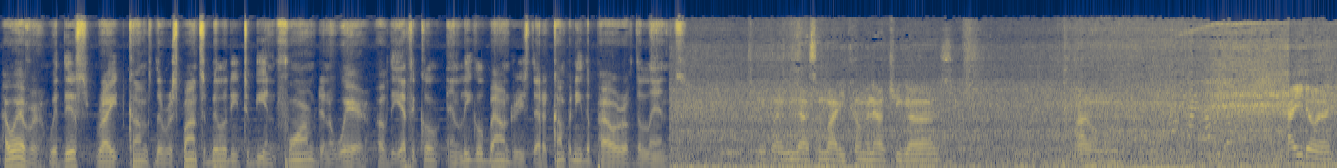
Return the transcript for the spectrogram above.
However, with this right comes the responsibility to be informed and aware of the ethical and legal boundaries that accompany the power of the lens. Look like we got somebody coming out, you guys. I don't know. How you doing? Doing good.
